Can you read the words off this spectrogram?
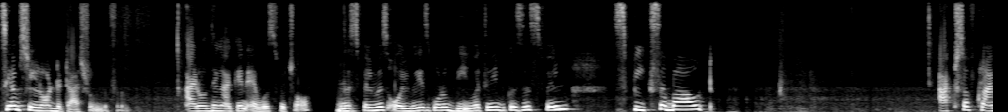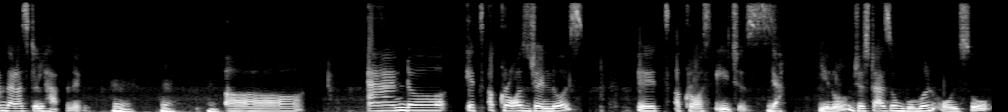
See I am still not detach from the film I don't think I can ever switch off This film is always going to be with me because this film speaks about acts of crime that are still happening. Uh, and uh, it's across genders, it's across ages. या you know just as a woman also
